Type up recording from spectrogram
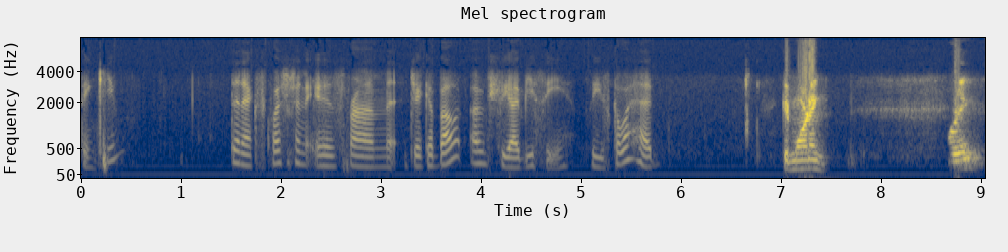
Thank you. The next question is from Jacob Bout of CIBC. Please go ahead. Good morning. Morning.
